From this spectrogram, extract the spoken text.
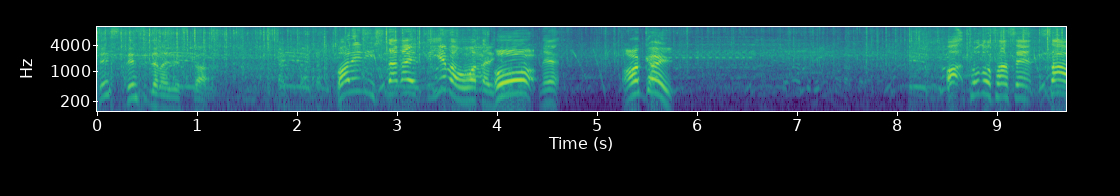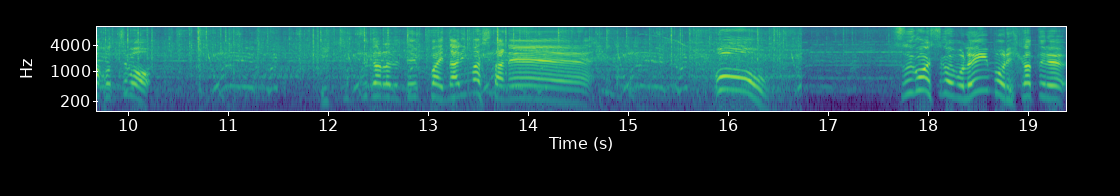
ですですじゃないですか。我に従えって言えば大当たりですね。赤い。あ東堂参戦さあこっちも。一津柄で連敗になりましたね。おおすごいすごいもうレインボーに光ってる。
